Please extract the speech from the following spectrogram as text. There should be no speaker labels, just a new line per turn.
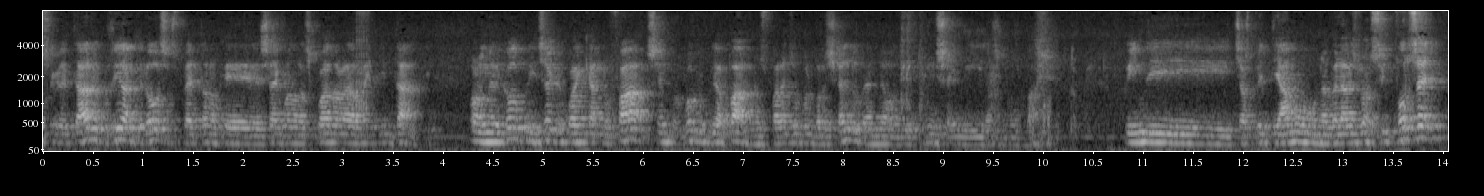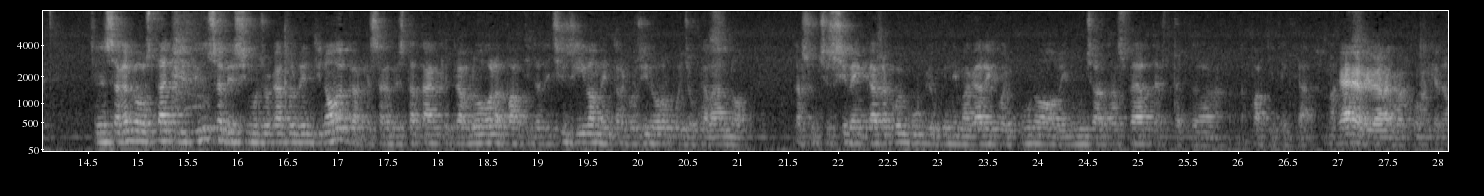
segretario, così anche loro si aspettano che seguano la squadra veramente in tanti. Però non mi ricordo mi diceva che qualche anno fa, sempre proprio qui a Parma, lo spareggio col Brascello venne addirittura in 6.000 se non sbaglio. Quindi ci aspettiamo una bella risposta. Forse ce ne sarebbero stati di più se avessimo giocato il 29 perché sarebbe stata anche per loro la partita decisiva, mentre così loro poi giocheranno la successiva in casa col Gubbio, quindi magari qualcuno rinuncia alla trasferta e aspetta la, la partita in casa.
Magari arriverà qualcuno anche da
